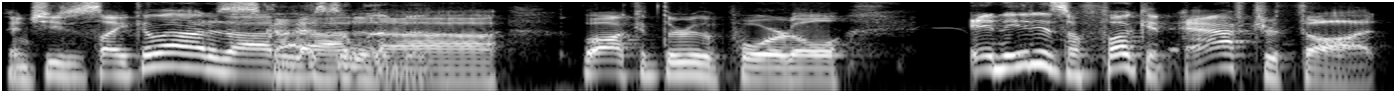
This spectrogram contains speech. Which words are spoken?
And she's just like, la da da da da, walking through the portal, and it is a fucking afterthought.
